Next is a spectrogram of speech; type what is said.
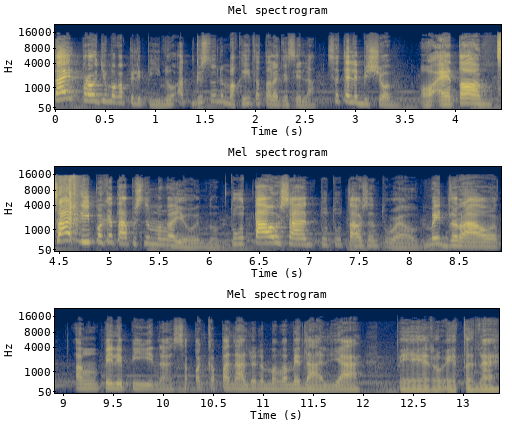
Dahil proud yung mga Pilipino at gusto na makita talaga sila sa telebisyon. O eto, sadly pagkatapos ng mga yun, no, 2000 to 2012, may drought ang Pilipinas sa pagkapanalo ng mga medalya. Pero eto na,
